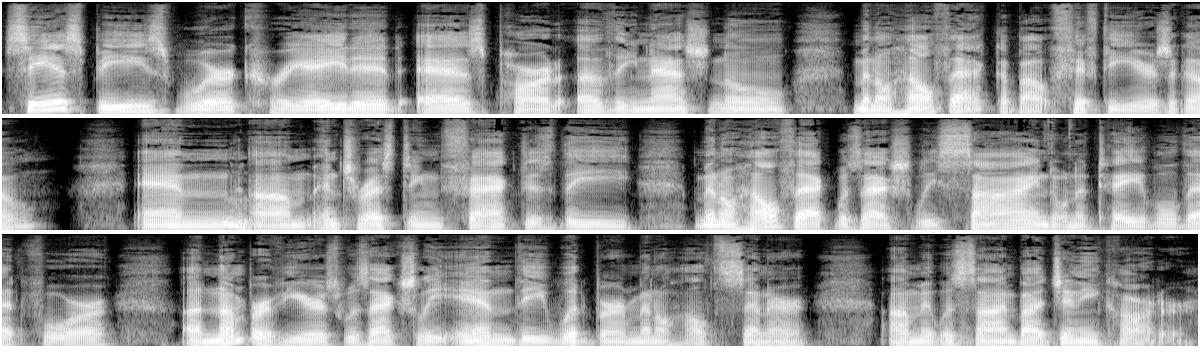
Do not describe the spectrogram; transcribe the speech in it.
CSBs were created as part of the National Mental Health Act about 50 years ago. And hmm. um, interesting fact is the Mental Health Act was actually signed on a table that for a number of years was actually in the Woodburn Mental Health Center. Um, it was signed by Jimmy Carter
